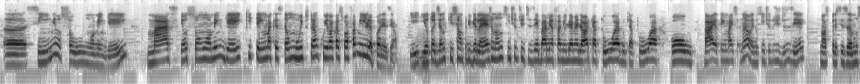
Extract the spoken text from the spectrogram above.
Uh, sim, eu sou um homem gay, mas eu sou um homem gay que tem uma questão muito tranquila com a sua família, por exemplo. E, e eu tô dizendo que isso é um privilégio, não no sentido de dizer, bah, minha família é melhor que a tua, do que a tua, ou, bah, eu tenho mais. Não, é no sentido de dizer, nós precisamos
